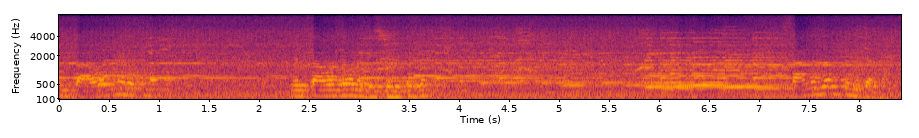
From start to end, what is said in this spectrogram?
तुमचा आवाज नाही त्यांचा आवाज द्यावा लागेल सुरतेचा सांगत जाल तुम्ही त्यांना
